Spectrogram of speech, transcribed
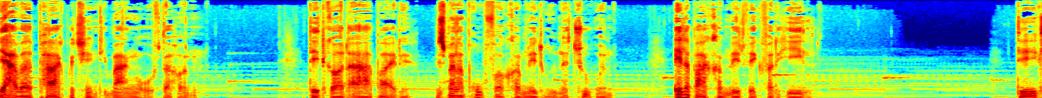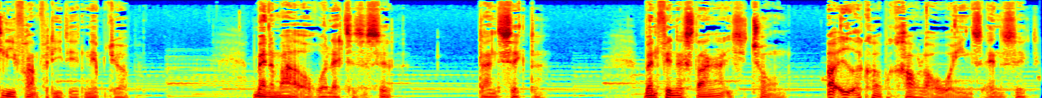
Jeg har været parkbetjent i mange år efterhånden. Det er et godt arbejde, hvis man har brug for at komme lidt ud i naturen, eller bare komme lidt væk fra det hele. Det er ikke lige frem, fordi det er et nemt job. Man er meget overladt til sig selv. Der er insekter. Man finder slanger i sit tårn, og æderkopper kravler over ens ansigt,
